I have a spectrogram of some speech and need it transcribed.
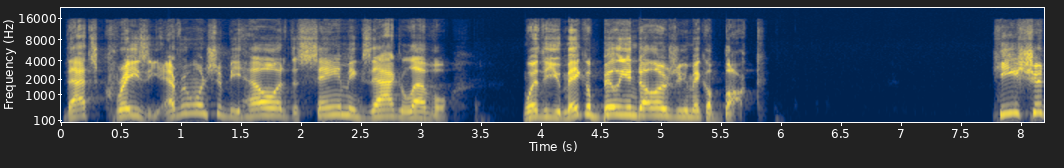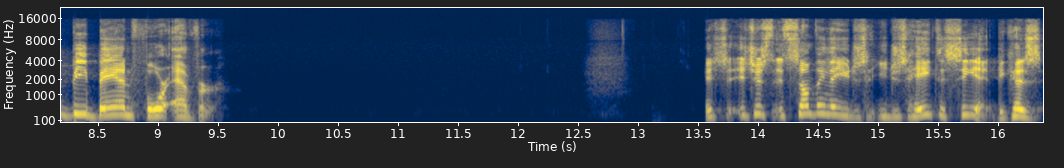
That's crazy. Everyone should be held at the same exact level, whether you make a billion dollars or you make a buck. He should be banned forever. It's it's just it's something that you just you just hate to see it because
